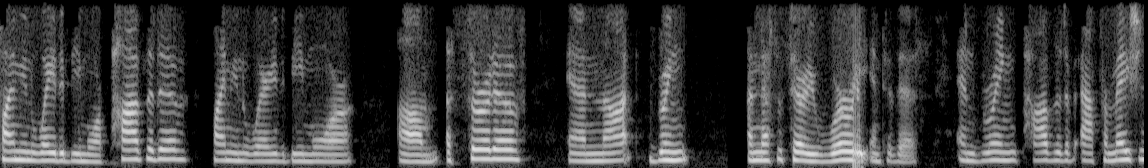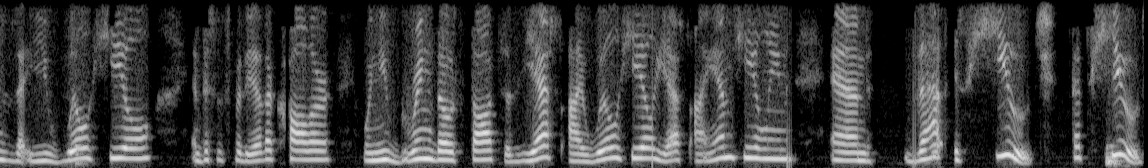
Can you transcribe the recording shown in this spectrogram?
finding a way to be more positive, finding a way to be more um, assertive, and not bring unnecessary worry into this, and bring positive affirmations that you will heal. And this is for the other caller. When you bring those thoughts as, yes, I will heal, yes, I am healing, and that is huge. That's huge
